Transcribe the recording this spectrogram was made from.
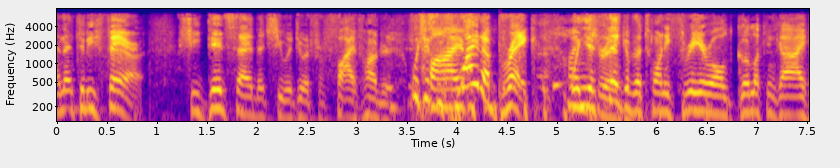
And then to be fair, she did say that she would do it for 500, which is Five quite a break when you think of the 23-year-old good-looking guy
